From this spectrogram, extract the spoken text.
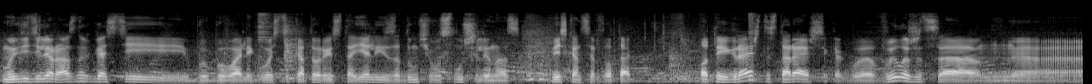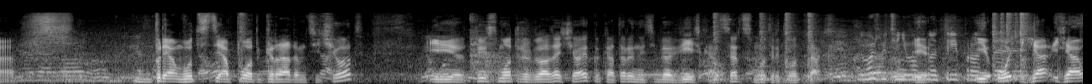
мы видели разных гостей. Бывали гости, которые стояли и задумчиво слушали нас весь концерт вот так. Вот ты играешь, ты стараешься как бы выложиться, э, прям вот с тебя под градом течет, и ты смотришь в глаза человека, который на тебя весь концерт смотрит вот так. Ну, может быть, у него и, внутри просто. И о, я, я,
